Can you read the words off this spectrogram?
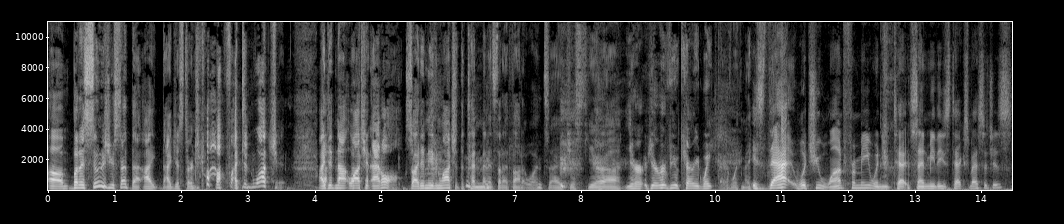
Um, but as soon as you said that, I, I just turned it off. I didn't watch it. I did not watch it at all. So I didn't even watch it the ten minutes that I thought it would. So I just your uh, your your review carried weight there with me. Is that what you want from me when you te- send me these text messages?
